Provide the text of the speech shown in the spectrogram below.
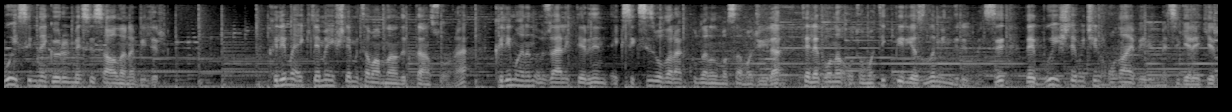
bu isimle görülmesi sağlanabilir. Klima ekleme işlemi tamamlandıktan sonra klimanın özelliklerinin eksiksiz olarak kullanılması amacıyla telefona otomatik bir yazılım indirilmesi ve bu işlem için onay verilmesi gerekir.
